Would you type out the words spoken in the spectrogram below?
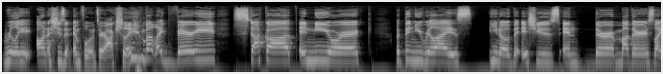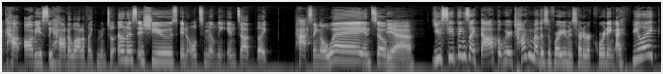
really on she's an influencer actually, but like very stuck up in New York. But then you realize, you know, the issues and their mothers like had obviously had a lot of like mental illness issues and ultimately ends up like passing away. And so Yeah. You see things like that, but we were talking about this before we even started recording. I feel like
